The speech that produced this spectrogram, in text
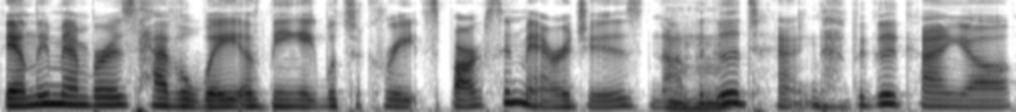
Family members have a way of being able to create sparks in marriages, not the Mhm. good kind, not the good kind, y'all.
